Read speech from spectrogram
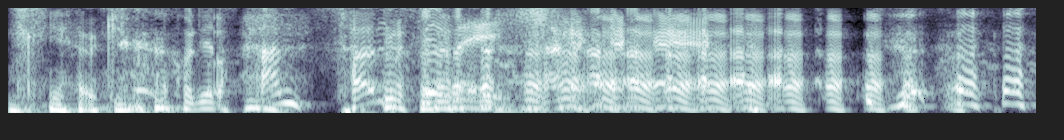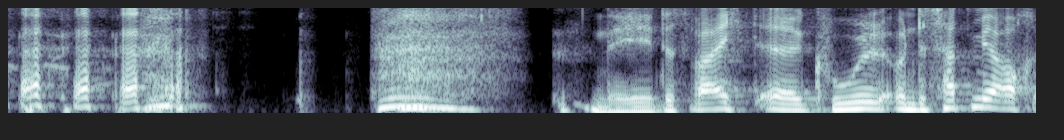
ja, genau. Und jetzt tanz, tanz für mich. nee, das war echt äh, cool. Und das hat mir auch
